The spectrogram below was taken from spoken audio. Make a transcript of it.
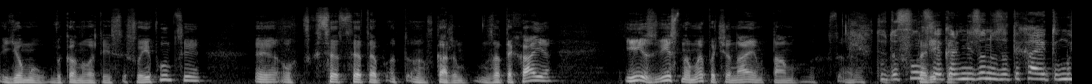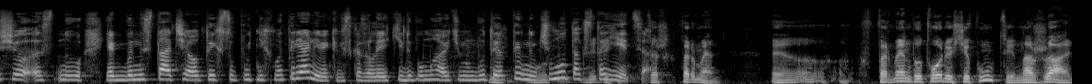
йому виконувати свої функції, е, все, це, е, скажімо, затихає. І, звісно, ми починаємо там. Е, Тобто функція карнізону затихає, тому що е, ну якби нестача отих супутніх матеріалів, які ви сказали, які допомагають йому бути активним. Ну, Чому так стається? Це ж фермент. Е, Фермент утворюючі функції, на жаль,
